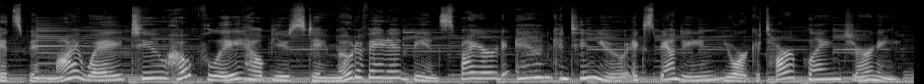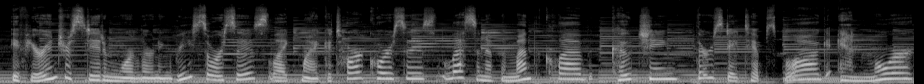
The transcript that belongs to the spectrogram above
It's been my way to hopefully help you stay motivated, be inspired, and continue expanding your guitar playing journey. If you're interested in more learning resources like my guitar courses, Lesson of the Month Club, coaching, Thursday Tips blog, and more,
